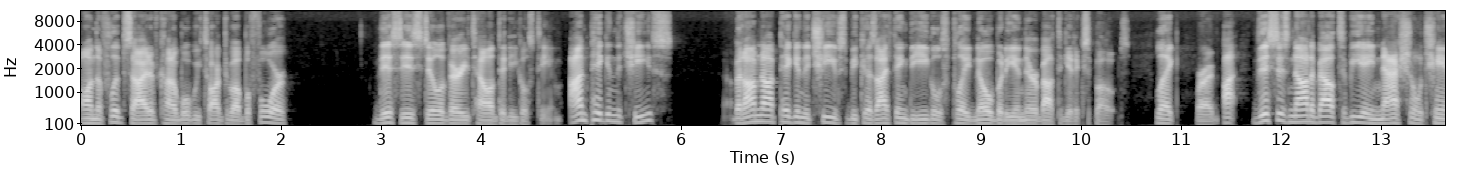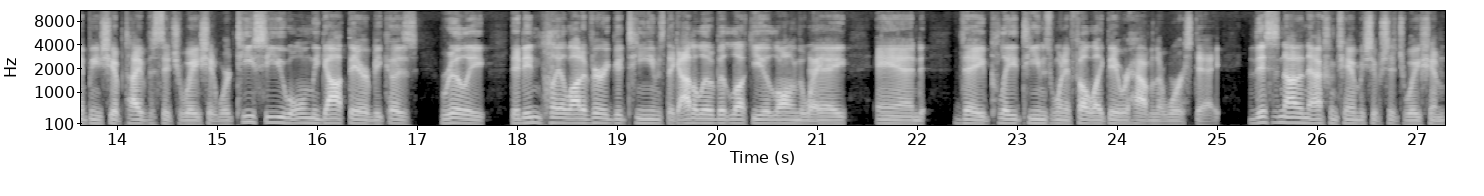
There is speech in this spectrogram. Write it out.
on the flip side of kind of what we talked about before this is still a very talented Eagles team I'm picking the Chiefs but I'm not picking the Chiefs because I think the Eagles played nobody and they're about to get exposed like right I, this is not about to be a national championship type of situation where TCU only got there because really they didn't play a lot of very good teams. They got a little bit lucky along the way, and they played teams when it felt like they were having their worst day. This is not a national championship situation.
